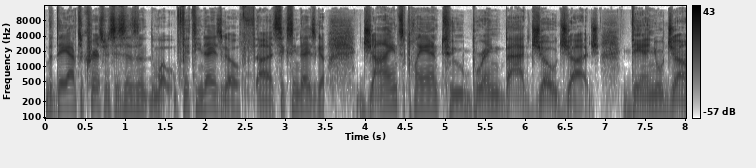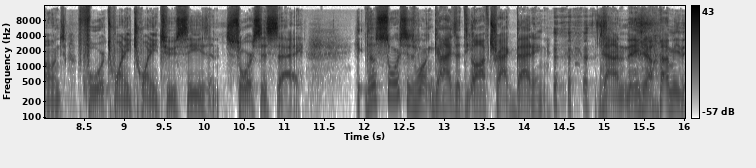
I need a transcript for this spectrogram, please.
the day after Christmas. This isn't what 15 days ago, uh, 16 days ago. Giants plan to bring back Joe Judge, Daniel Jones for 2022 season. Sources say. Those sources weren't guys at the off-track betting. Down, you know, I mean,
